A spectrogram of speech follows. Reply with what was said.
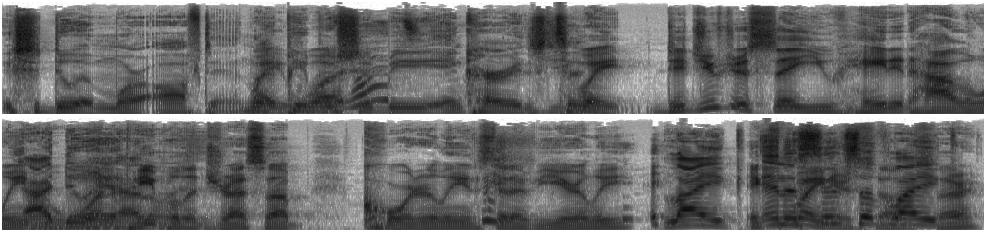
We should do it more often. Wait, like people what? should be encouraged to Wait, did you just say you hated Halloween? I do want people Halloween. to dress up quarterly instead of yearly. like in a Explain sense of like sir.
